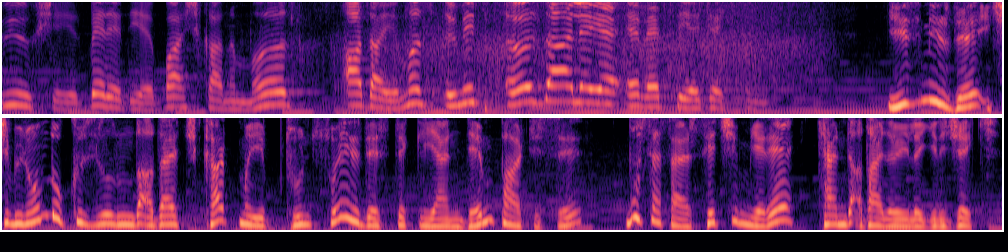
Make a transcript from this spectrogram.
Büyükşehir Belediye Başkanımız, adayımız Ümit Özdağ'leye evet diyeceksiniz. İzmir'de 2019 yılında aday çıkartmayıp Tunç Soyer'i destekleyen DEM Partisi bu sefer seçimlere kendi adaylarıyla girecek.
